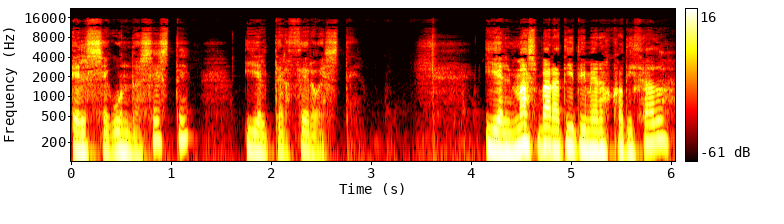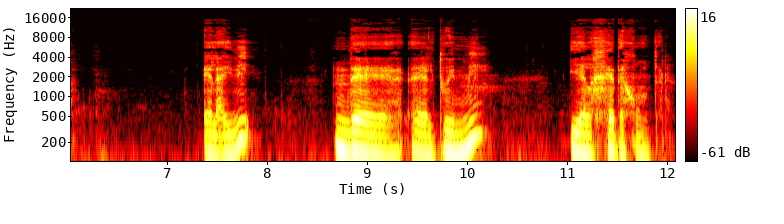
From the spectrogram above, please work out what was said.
el segundo es este y el tercero este. Y el más baratito y menos cotizado, el ID del el Twin Mill y el GT Hunter.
